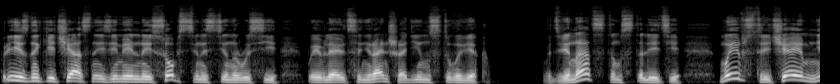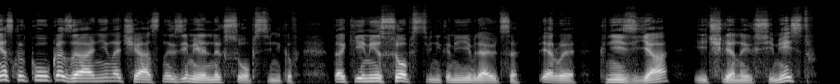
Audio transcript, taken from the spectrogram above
Признаки частной земельной собственности на Руси появляются не раньше XI века. В XII столетии мы встречаем несколько указаний на частных земельных собственников. Такими собственниками являются первое – князья и члены их семейств,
